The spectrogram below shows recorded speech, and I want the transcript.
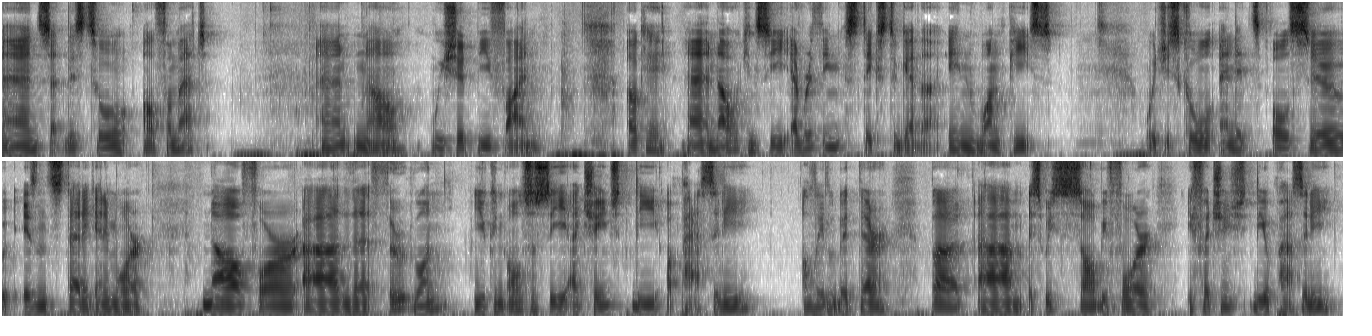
and set this to alpha matte and now we should be fine. Okay and now we can see everything sticks together in one piece which is cool. And it also isn't static anymore. Now for uh, the third one you can also see I changed the opacity a little bit there. But um, as we saw before if I change the opacity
